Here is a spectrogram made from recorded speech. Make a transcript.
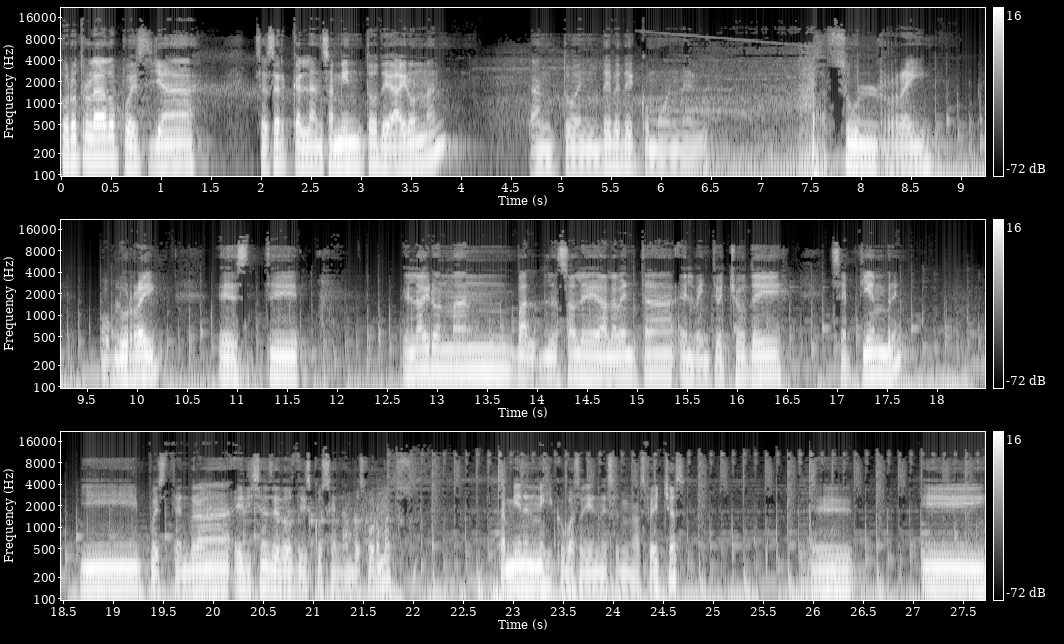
por otro lado pues ya se acerca el lanzamiento de Iron Man, tanto en DVD como en el Azul Rey o Blu-ray. Este el Iron Man sale a la venta el 28 de septiembre y pues tendrá ediciones de dos discos en ambos formatos. También en México va a salir en esas mismas fechas. Eh, y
